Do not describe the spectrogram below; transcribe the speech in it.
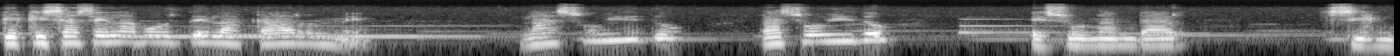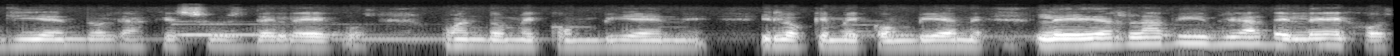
que quizás es la voz de la carne. ¿La has oído? ¿La has oído? Es un andar siguiéndole a Jesús de lejos cuando me conviene y lo que me conviene. Leer la Biblia de lejos,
